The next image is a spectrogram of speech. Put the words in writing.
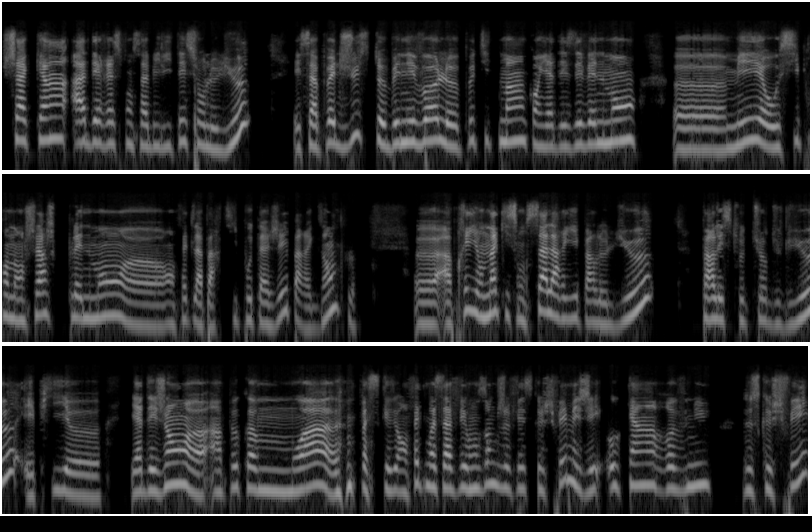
chacun a des responsabilités sur le lieu. Et ça peut être juste bénévole, euh, petite main quand il y a des événements, euh, mais aussi prendre en charge pleinement euh, en fait la partie potager, par exemple. après, il y en a qui sont salariés par le lieu, par les structures du lieu. Et puis, il y a des gens un peu comme moi, parce que en fait, moi, ça fait 11 ans que je fais ce que je fais, mais j'ai aucun revenu de ce que je fais.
